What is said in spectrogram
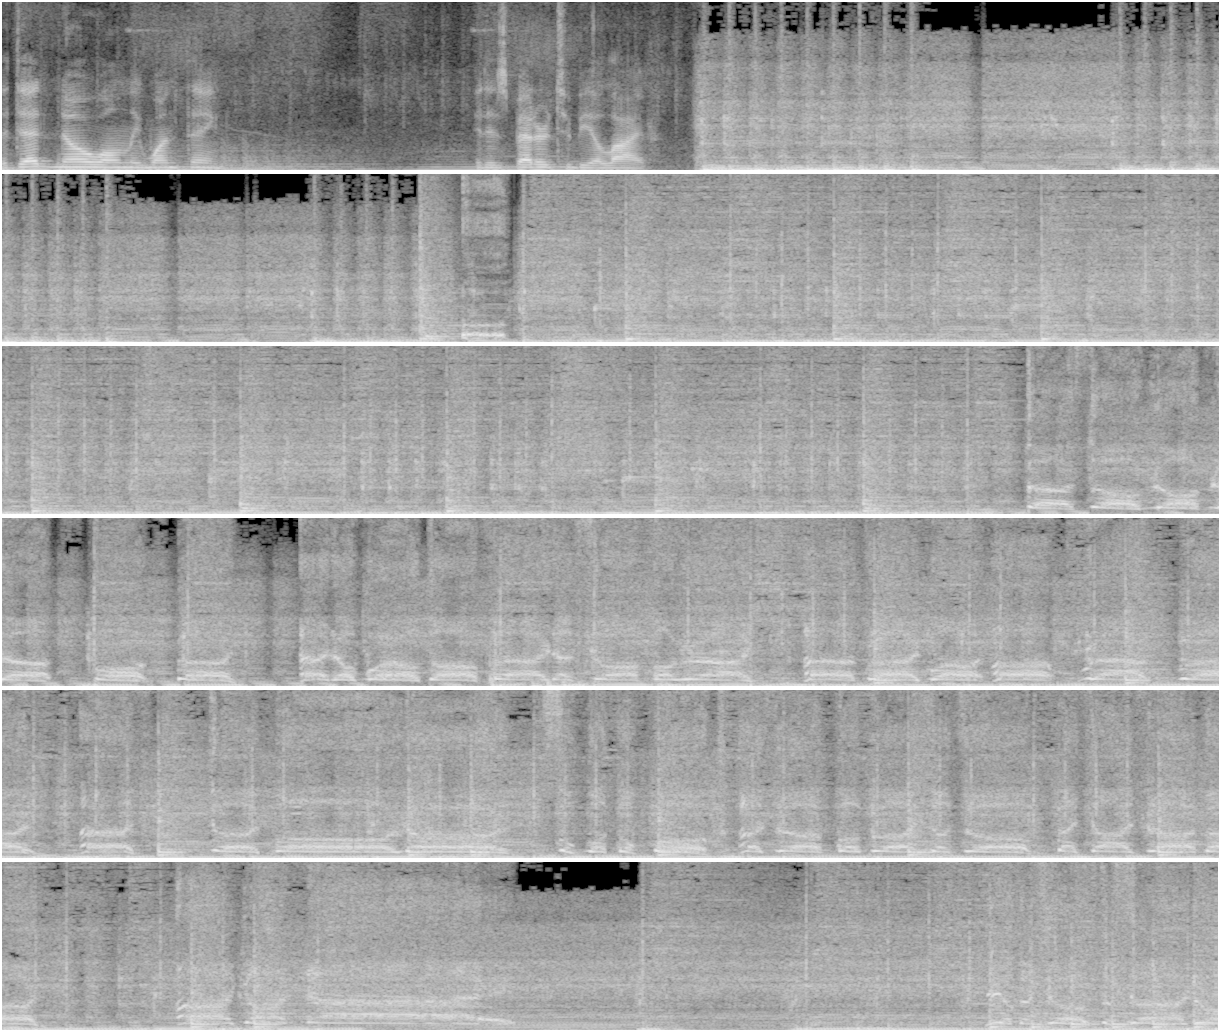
The dead know only one thing it is better to be alive. There's no love left for me In a world of pain and suffering Everyone around me is demonic So what the fuck is information to besides living? Name If the choose to stand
